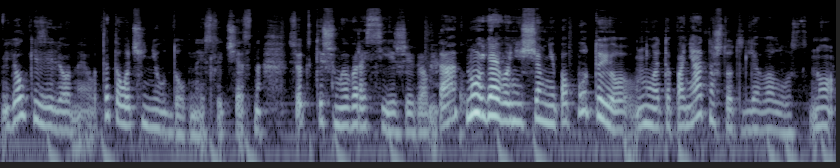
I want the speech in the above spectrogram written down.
Елки зеленые. Вот это очень неудобно, если честно. Все-таки ж мы в России живем, да? Ну, я его ни с чем не попутаю. Ну, это понятно, что это для волос. Но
